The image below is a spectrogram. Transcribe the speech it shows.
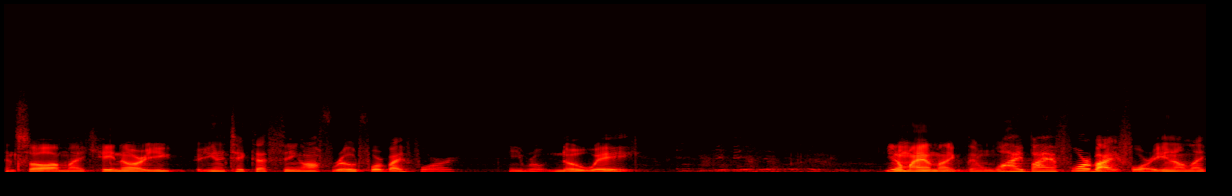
And so I'm like, hey, no, are you, are you going to take that thing off road 4x4? And he wrote, no way. you know, my I'm like, then why buy a 4x4? You know, like,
